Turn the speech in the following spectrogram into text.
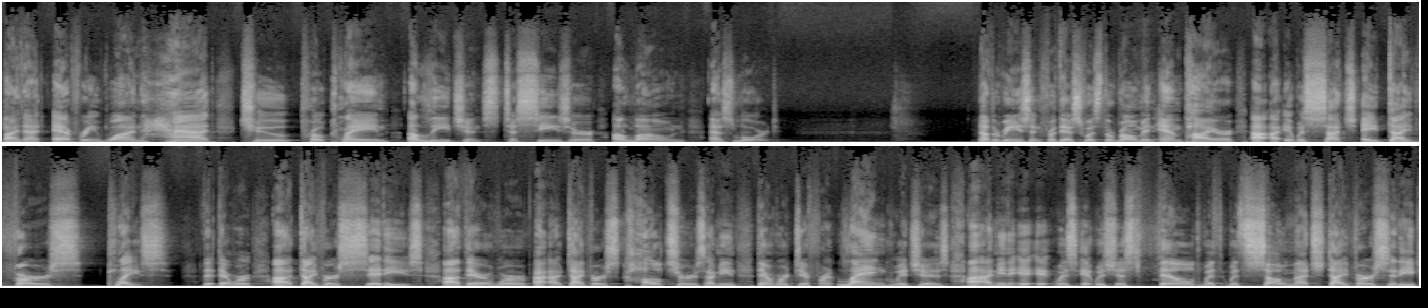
by that, everyone had to proclaim allegiance to Caesar alone as Lord. Now, the reason for this was the Roman Empire, uh, uh it was such a diverse place that there were uh, diverse cities, uh, there were uh, uh diverse cultures. I mean, there were different languages. Uh, I mean, it, it, was, it was just filled with, with so much diversity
